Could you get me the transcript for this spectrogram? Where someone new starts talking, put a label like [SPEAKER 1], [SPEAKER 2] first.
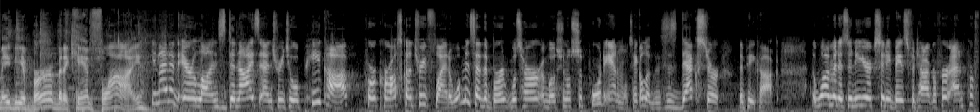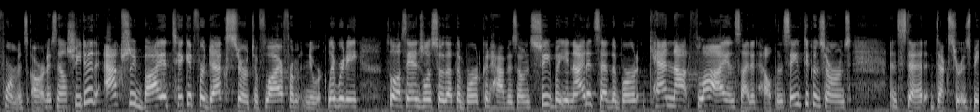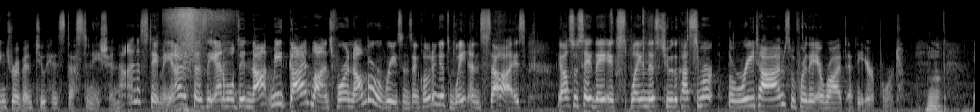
[SPEAKER 1] may be a bird, but it can't fly.
[SPEAKER 2] United Airlines denies entry to a peacock for a cross country flight. A woman said the bird was her emotional support animal. Take a look. This is Dexter, the peacock. The woman is a New York City based photographer and performance artist. Now, she did actually buy a ticket for Dexter to fly from Newark Liberty to Los Angeles so that the bird could have his own seat. But United said the bird cannot fly and cited health and safety concerns. Instead, Dexter is being driven to his destination. Now, in a statement, United says the animal did not meet guidelines for a number of reasons, including its weight and size. They also say they explained this to the customer three times before they arrived at the airport.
